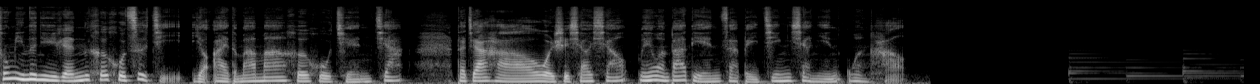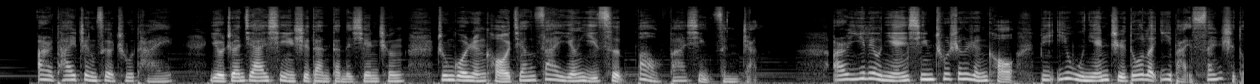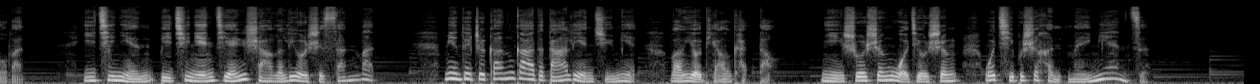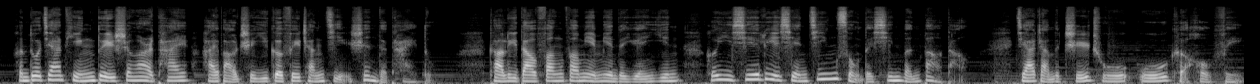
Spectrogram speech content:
聪明的女人呵护自己，有爱的妈妈呵护全家。大家好，我是潇潇，每晚八点在北京向您问好。二胎政策出台，有专家信誓旦旦的宣称，中国人口将再迎一次爆发性增长，而一六年新出生人口比一五年只多了一百三十多万，一七年比去年减少了六十三万。面对这尴尬的打脸局面，网友调侃道：“你说生我就生，我岂不是很没面子？”很多家庭对生二胎还保持一个非常谨慎的态度，考虑到方方面面的原因和一些略显惊悚的新闻报道，家长的踟蹰无可厚非。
